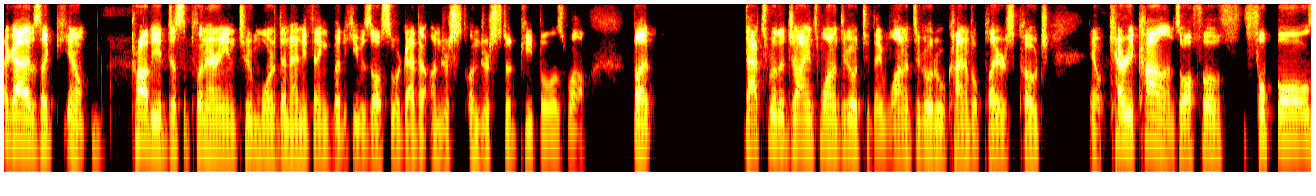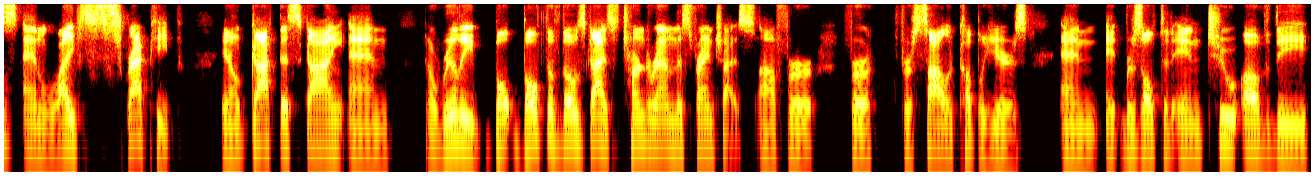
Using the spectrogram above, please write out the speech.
a guy that was like, you know, probably a disciplinarian too, more than anything, but he was also a guy that under, understood people as well. But that's where the Giants wanted to go to. They wanted to go to kind of a player's coach. You know, Kerry Collins off of footballs and life's scrap heap, you know, got this guy and know really both both of those guys turned around this franchise uh, for for for a solid couple years, and it resulted in two of the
